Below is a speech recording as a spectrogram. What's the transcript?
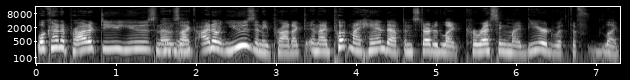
what kind of product do you use? And I Mm-hmm. was like, I don't use any product. And I put my hand up and started like caressing my beard with the, like,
